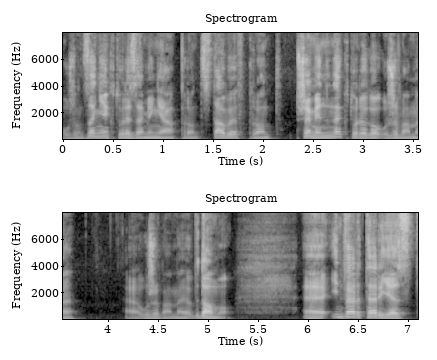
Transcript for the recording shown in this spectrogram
urządzenie, które zamienia prąd stały w prąd przemienny, którego używamy, e, używamy w domu. E, inwerter jest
